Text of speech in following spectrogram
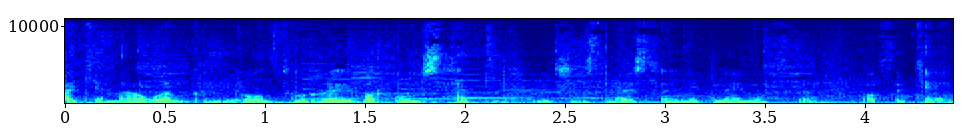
I can now welcome you all to Raufarhólshellir, which is the Icelandic name of the of the cave.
